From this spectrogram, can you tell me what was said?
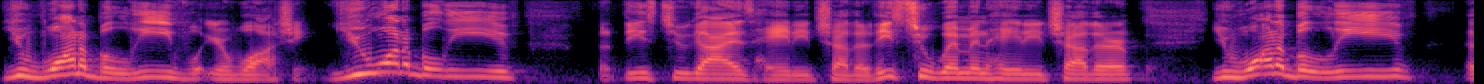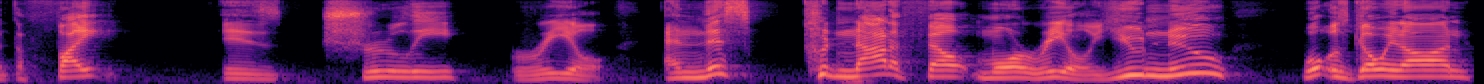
you want to believe what you're watching. You want to believe that these two guys hate each other. These two women hate each other. You want to believe that the fight is truly real. And this could not have felt more real. You knew what was going on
